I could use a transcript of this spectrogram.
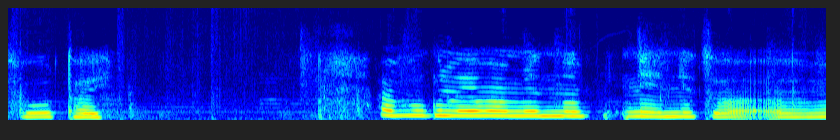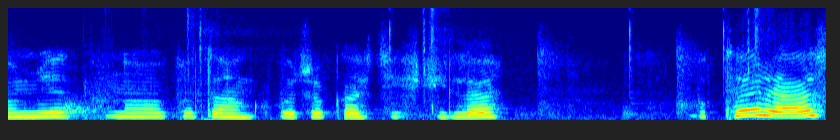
Tutaj. A w ogóle ja mam jedno... Nie, nie to. e, Mam jedno pytanko. Poczekajcie chwilę. Bo teraz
